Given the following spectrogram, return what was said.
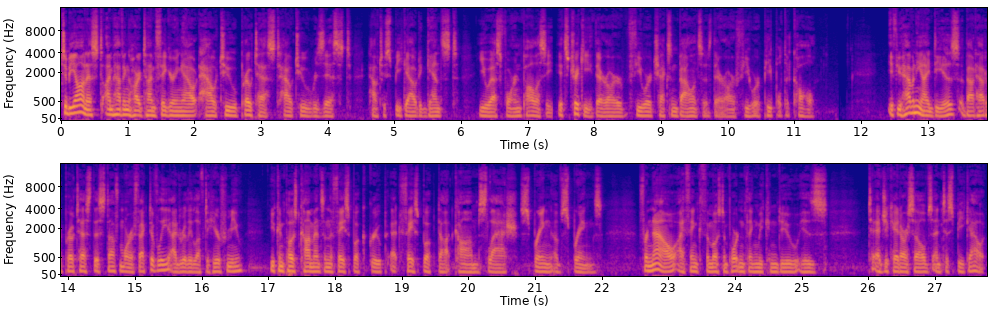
To be honest, I'm having a hard time figuring out how to protest, how to resist, how to speak out against U.S. foreign policy. It's tricky. There are fewer checks and balances, there are fewer people to call. If you have any ideas about how to protest this stuff more effectively, I'd really love to hear from you. You can post comments in the Facebook group at facebook.com slash spring of springs. For now, I think the most important thing we can do is to educate ourselves and to speak out.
